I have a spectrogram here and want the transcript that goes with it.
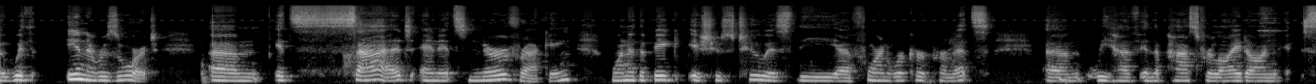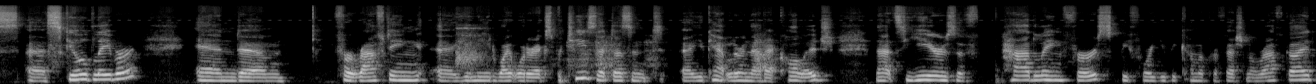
uh, within a resort? Um, it's sad and it's nerve-wracking. One of the big issues too is the uh, foreign worker permits. Um, we have in the past relied on uh, skilled labor and um, for rafting, uh, you need whitewater expertise. That doesn't, uh, you can't learn that at college. That's years of paddling first before you become a professional raft guide.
